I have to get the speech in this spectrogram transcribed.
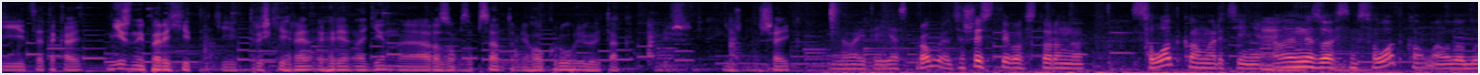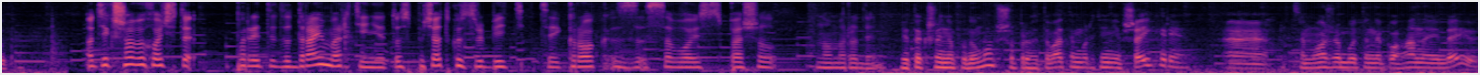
І це такий ніжний перехід, такий трішки гре- гренадін е, разом з абсентом його округлює, так більш ніжний шейк. Давайте я спробую. Це щось типу в сторону солодкого мартіні, Мгм. але не зовсім солодкого мало би бути. От якщо ви хочете перейти до драй Мартіні, то спочатку зробіть цей крок з Савой Special номер один. Я так щойно подумав, що приготувати мартіні в шейкері е, це може бути непоганою ідеєю.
